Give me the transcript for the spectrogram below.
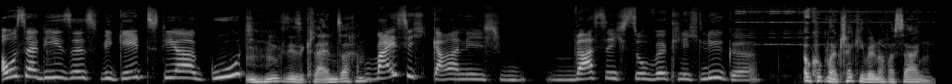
Außer dieses, wie geht's dir gut, Mhm, diese kleinen Sachen. weiß ich gar nicht, was ich so wirklich lüge. Oh, guck mal, Jackie will noch was sagen.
